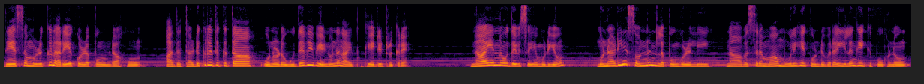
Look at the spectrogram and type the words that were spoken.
தேசம் முழுக்க நிறைய குழப்பம் உண்டாகும். அதை தடுக்கிறதுக்கு தான் உன்னோட உதவி வேணும்னு நான் இப்போ கேட்டுட்டு இருக்கிறேன் நான் என்ன உதவி செய்ய முடியும்? முன்னாடியே சொன்னேன்ல பூங்குழலி நான் அவசரமா மூலிகை கொண்டு வர இலங்கைக்கு போகணும்.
